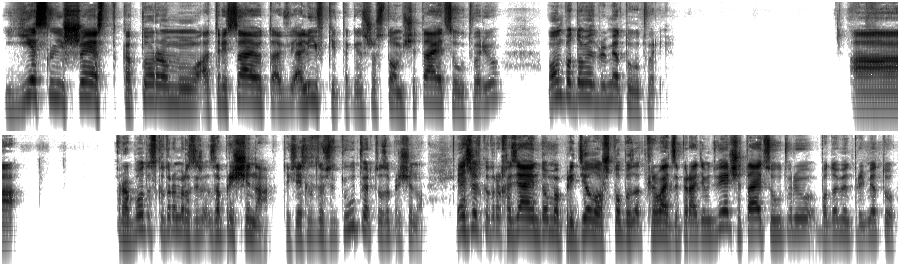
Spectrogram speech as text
Если шест, которому отрисают оливки, так и шестом, считается утварью, он подобен предмету утвари. А работа, с которыми запрещена. То есть, если это все-таки утварь, то запрещено. Если человек, который хозяин дома приделал, чтобы открывать, запирать им дверь, считается утварью, подобен предмету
